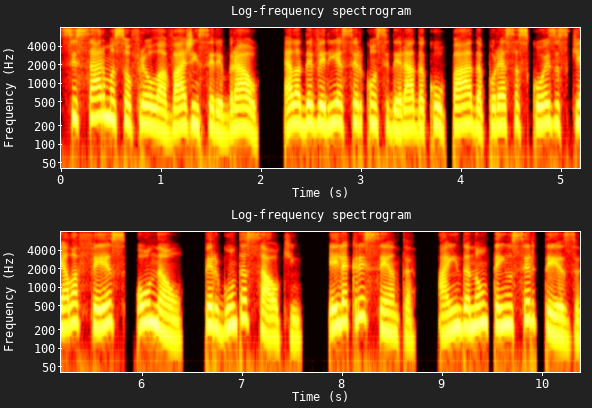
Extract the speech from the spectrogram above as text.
Se Sarma sofreu lavagem cerebral, ela deveria ser considerada culpada por essas coisas que ela fez, ou não? Pergunta Salkin. Ele acrescenta: Ainda não tenho certeza.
